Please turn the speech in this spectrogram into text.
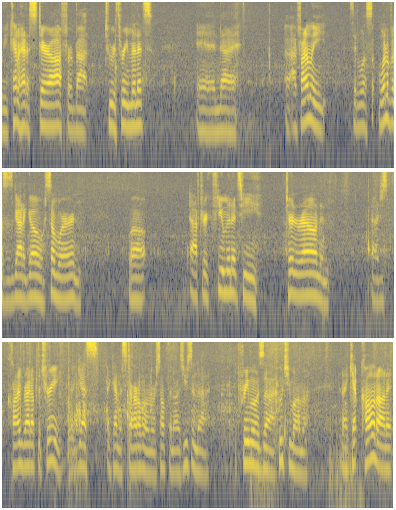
we kind of had to stare off for about two or three minutes, and uh, I finally said, "Well, one of us has got to go somewhere." And well, after a few minutes, he turned around and uh, just climbed right up the tree. I guess I kind of startled him or something. I was using uh, Primos uh, Hoochie Mama, and I kept calling on it.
